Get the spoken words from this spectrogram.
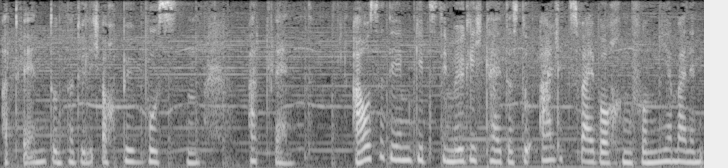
Advent und natürlich auch bewussten Advent. Außerdem gibt es die Möglichkeit, dass du alle zwei Wochen von mir meinen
